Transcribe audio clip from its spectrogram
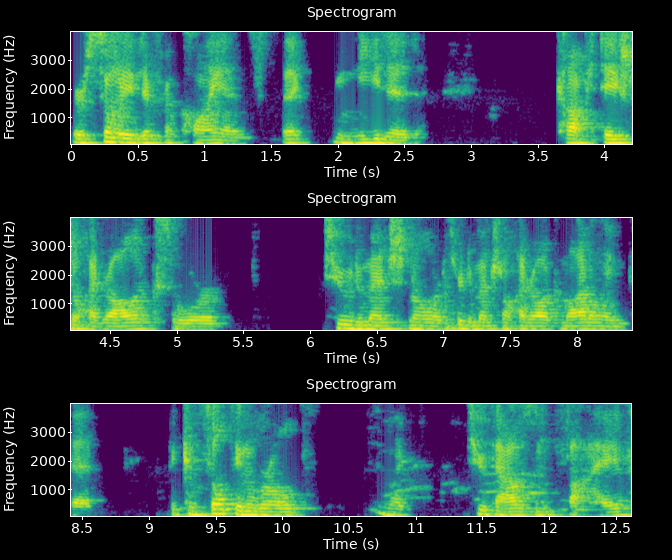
there's so many different clients that needed computational hydraulics or two-dimensional or three-dimensional hydraulic modeling that the consulting world like 2005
